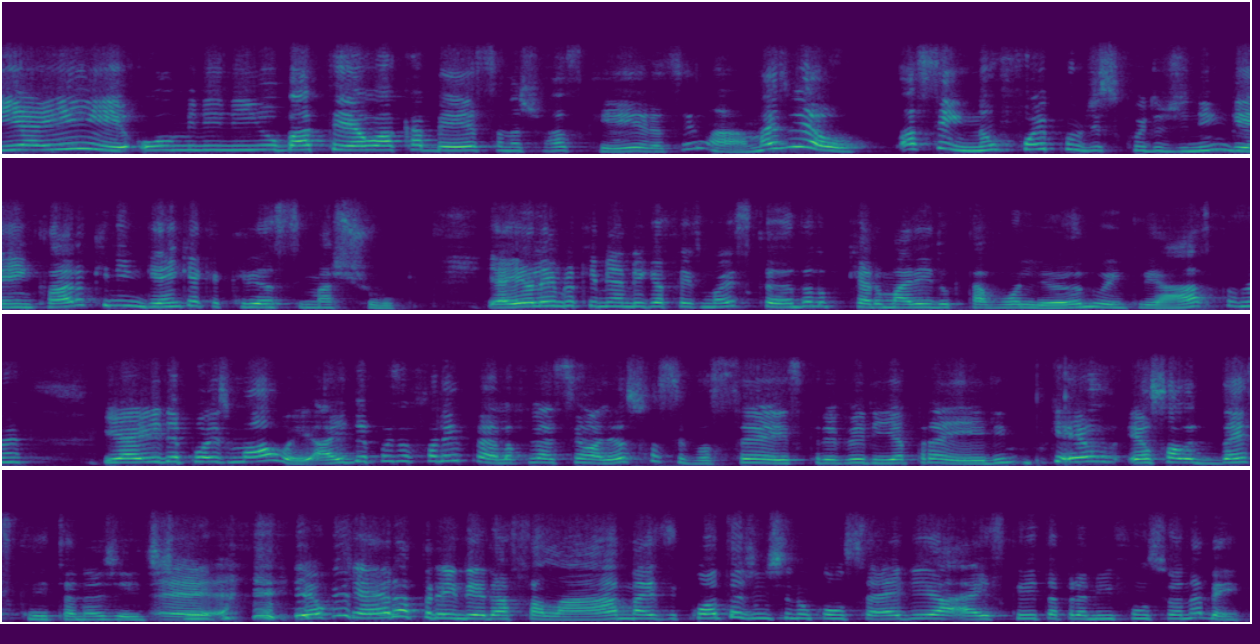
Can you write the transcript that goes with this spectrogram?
E aí o menininho bateu a cabeça na churrasqueira, sei lá. Mas, meu, assim, não foi por descuido de ninguém. Claro que ninguém quer que a criança se machuque. E aí eu lembro que minha amiga fez um escândalo, porque era o marido que estava olhando, entre aspas, né? E aí depois, mal, aí depois eu falei para ela, falei assim, olha, se fosse você, escreveria para ele, porque eu, eu sou da escrita, né, gente? É. Eu quero aprender a falar, mas enquanto a gente não consegue, a, a escrita para mim funciona bem.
